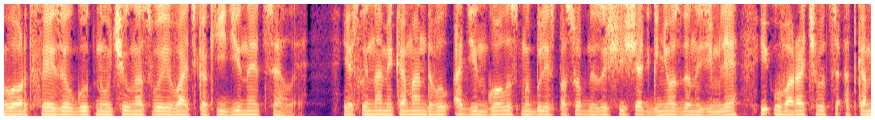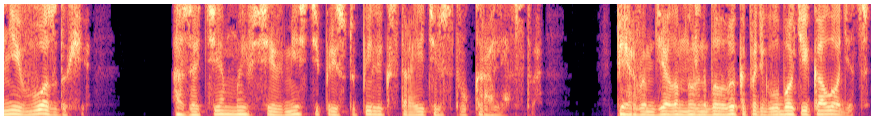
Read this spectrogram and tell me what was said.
Лорд Хейзелгуд научил нас воевать как единое целое. Если нами командовал один голос, мы были способны защищать гнезда на земле и уворачиваться от камней в воздухе. А затем мы все вместе приступили к строительству королевства. Первым делом нужно было выкопать глубокий колодец.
